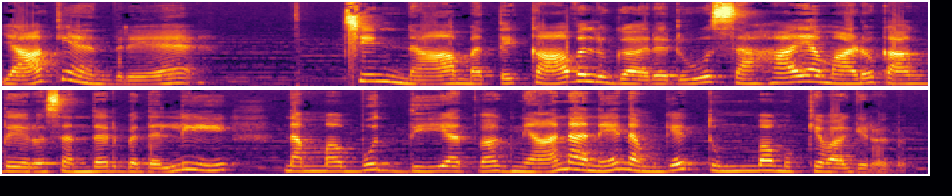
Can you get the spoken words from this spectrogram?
ಯಾಕೆ ಅಂದರೆ, ಚಿನ್ನ ಮತ್ತು ಕಾವಲುಗಾರರು ಸಹಾಯ ಮಾಡೋಕ್ಕಾಗದೇ ಇರೋ ಸಂದರ್ಭದಲ್ಲಿ ನಮ್ಮ ಬುದ್ಧಿ ಅಥವಾ ಜ್ಞಾನನೇ ನಮಗೆ ತುಂಬ ಮುಖ್ಯವಾಗಿರೋದು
